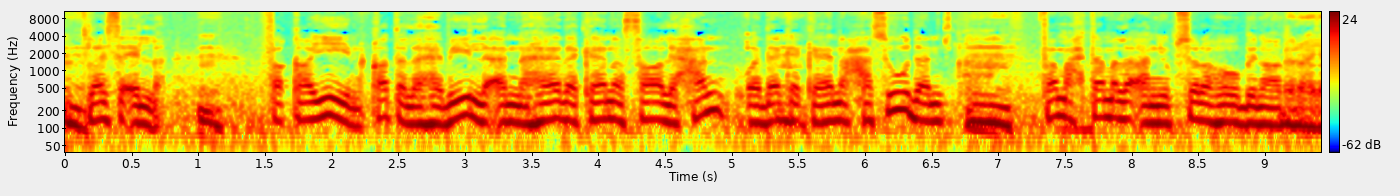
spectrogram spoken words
ليس إلا. فقايين قتل هابيل لأن هذا كان صالحا وذاك كان حسودا. فما احتمل أن يبصره بناظريه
